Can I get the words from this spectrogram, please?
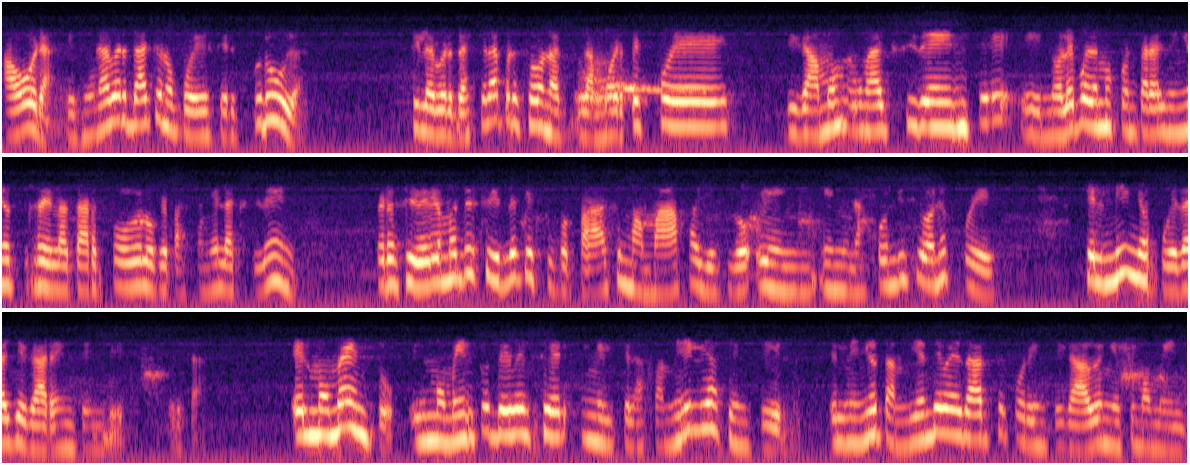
Ahora, es una verdad que no puede ser cruda. Si la verdad es que la persona, la muerte fue, digamos, un accidente, eh, no le podemos contar al niño relatar todo lo que pasó en el accidente pero sí debemos decirle que su papá, su mamá falleció en, en unas condiciones, pues, que el niño pueda llegar a entender. El momento, el momento debe ser en el que la familia se entere. El niño también debe darse por enterado en ese momento.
